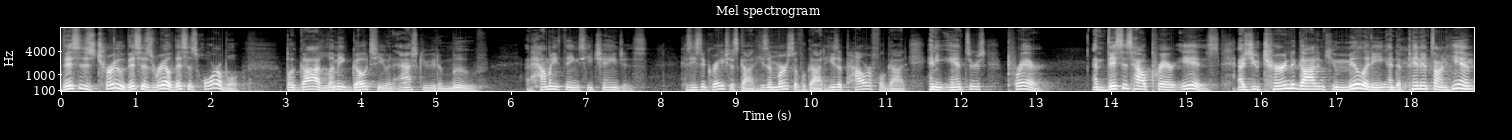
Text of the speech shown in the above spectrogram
this is true, this is real, this is horrible. But God, let me go to you and ask you to move. And how many things He changes. Because He's a gracious God, He's a merciful God, He's a powerful God, and He answers prayer. And this is how prayer is. As you turn to God in humility and dependence on Him,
